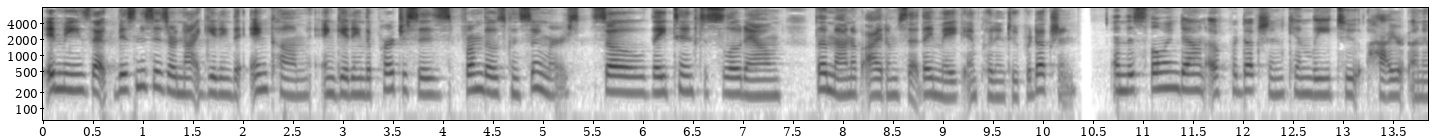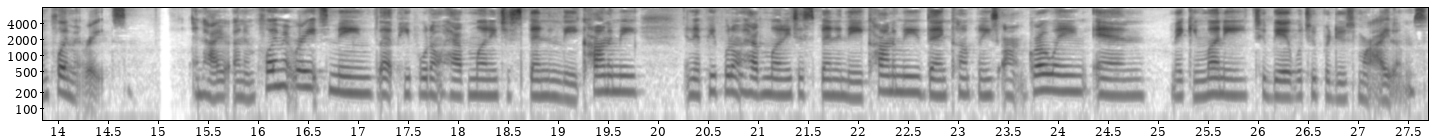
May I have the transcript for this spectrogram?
it means that businesses are not getting the income and getting the purchases from those consumers. So they tend to slow down the amount of items that they make and put into production. And this slowing down of production can lead to higher unemployment rates and higher unemployment rates mean that people don't have money to spend in the economy. And if people don't have money to spend in the economy, then companies aren't growing and making money to be able to produce more items.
